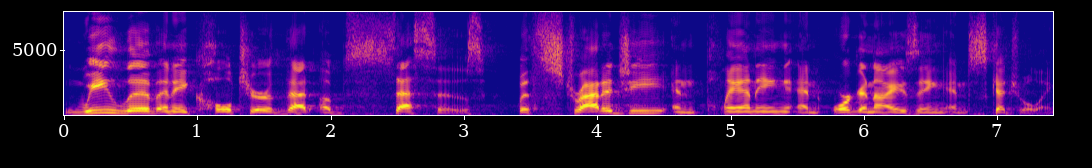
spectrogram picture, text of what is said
we live in a culture that obsesses with strategy and planning and organizing and scheduling.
